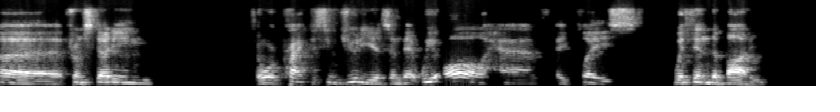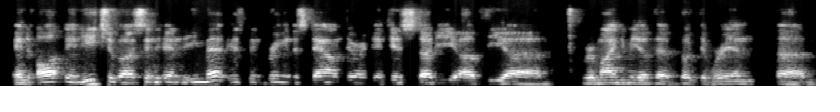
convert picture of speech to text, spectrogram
uh, from studying or practicing Judaism that we all have a place within the body and all and each of us and, and Emet has been bringing this down during in his study of the uh, reminding me of that book that we're in. Um,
